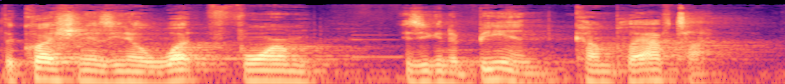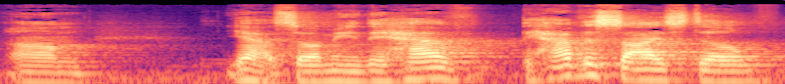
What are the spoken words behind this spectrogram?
The question is, you know, what form is he going to be in come playoff time? Um, yeah, so I mean, they have they have the size still,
